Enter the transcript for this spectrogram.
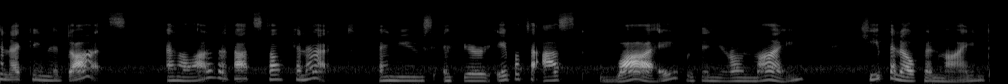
connecting the dots, and a lot of the dots don't connect. And you, if you're able to ask why within your own mind, keep an open mind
